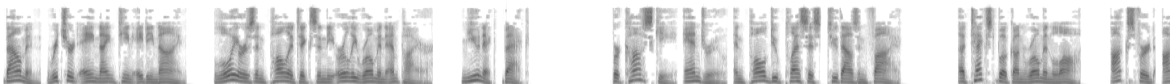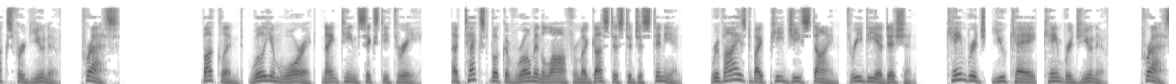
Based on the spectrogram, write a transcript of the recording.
Bauman, Richard A. 1989. Lawyers and Politics in the Early Roman Empire. Munich, Beck. Borkowski, Andrew, and Paul du Plessis, 2005. A Textbook on Roman Law. Oxford, Oxford Univ. Press. Buckland, William Warwick, 1963. A Textbook of Roman Law from Augustus to Justinian. Revised by P. G. Stein, 3d edition. Cambridge, UK, Cambridge Univ. Press.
